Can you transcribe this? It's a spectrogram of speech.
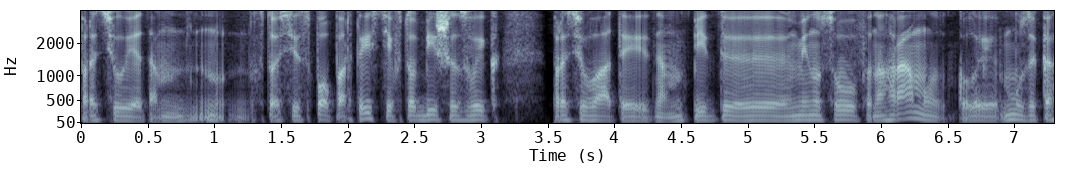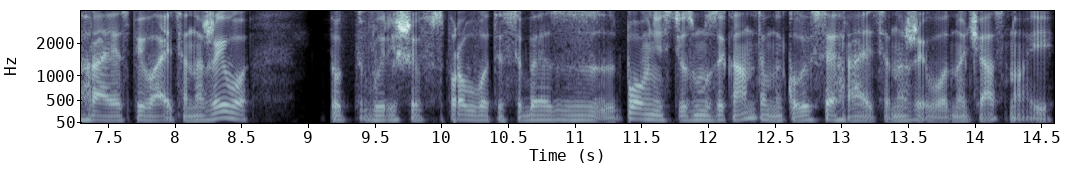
працює, там, ну, хтось із поп-артистів, хто більше звик працювати там, під е, мінусову фонограму, коли музика грає, співається наживо. Тут вирішив спробувати себе з, повністю з музикантами, коли все грається наживо одночасно. І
